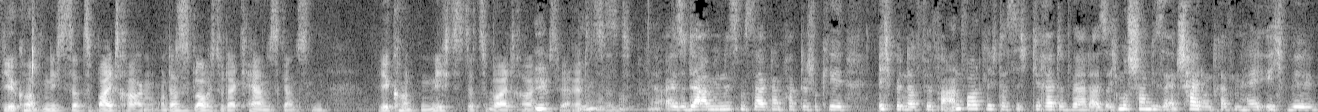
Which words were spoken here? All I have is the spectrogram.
wir konnten nichts dazu beitragen. Und das ist, glaube ich, so der Kern des Ganzen. Wir konnten nichts dazu beitragen, dass wir errettet sind. Ja, also der Arminianismus sagt dann praktisch, okay, ich bin dafür verantwortlich, dass ich gerettet werde. Also ich muss schon diese Entscheidung treffen, hey, ich will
